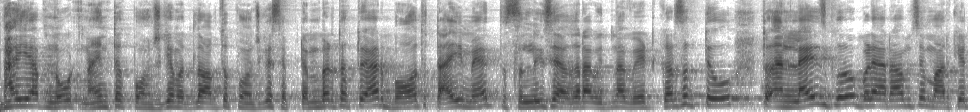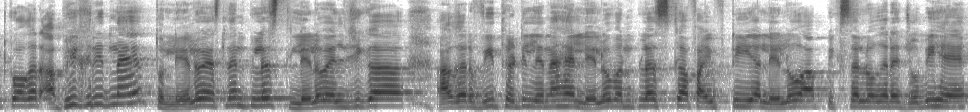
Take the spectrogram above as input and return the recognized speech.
भाई, आप नोट नाइन तक पहुँच गए मतलब आप तो पहुँच गए सितंबर तक तो यार बहुत टाइम है तसल्ली से अगर आप इतना वेट कर सकते हो तो एनालाइज करो, बड़े आराम से मार्केट को अगर अभी खरीदना है तो ले लो एस प्लस ले लो एलजी का, अगर वी थर्टी लेना है, ले लो वन प्लस का फाइव टी या ले लो आप पिक्सल वगैरह जो भी है,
